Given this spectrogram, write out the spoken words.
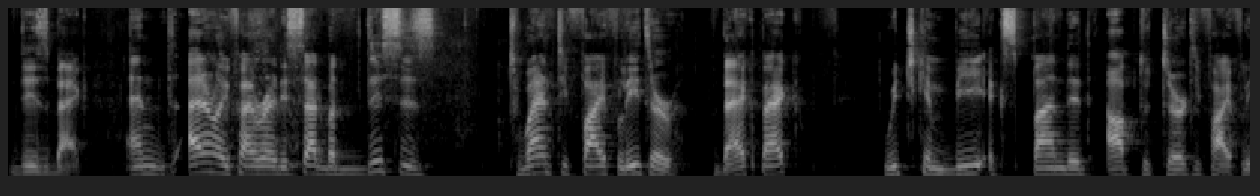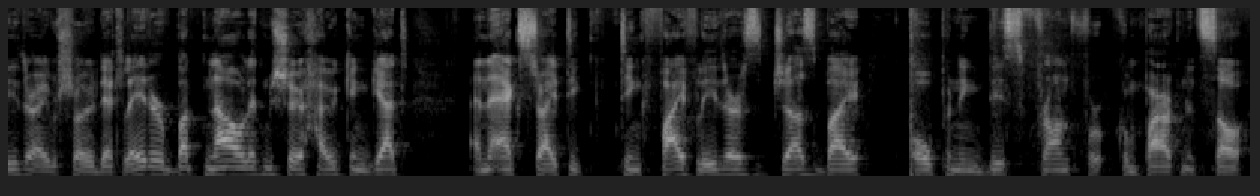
this bag. And I don't know if I already said but this is 25 liter backpack which can be expanded up to 35 liter. I will show you that later. But now let me show you how you can get an extra I think 5 liters just by opening this front compartment. So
